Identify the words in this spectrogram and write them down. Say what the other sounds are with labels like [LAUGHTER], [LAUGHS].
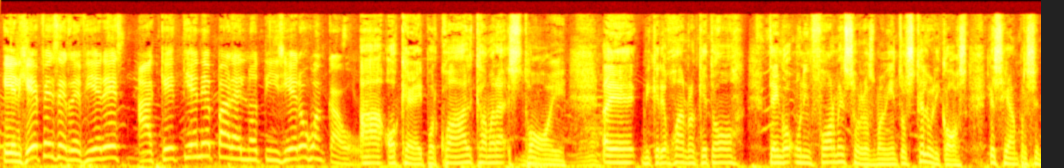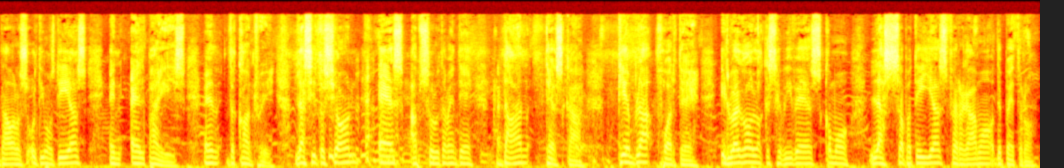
El jefe se refiere a qué tiene para el noticiero Juan Cabo. Ah, ok, ¿por cuál cámara estoy? Eh, mi querido Juan Ronqueto, tengo un informe sobre los movimientos telúricos que se han presentado en los últimos días en el país, en the country. La situación [LAUGHS] es absolutamente dantesca, tiembla fuerte y luego lo que se vive es como las zapatillas Ferragamo de Petro.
